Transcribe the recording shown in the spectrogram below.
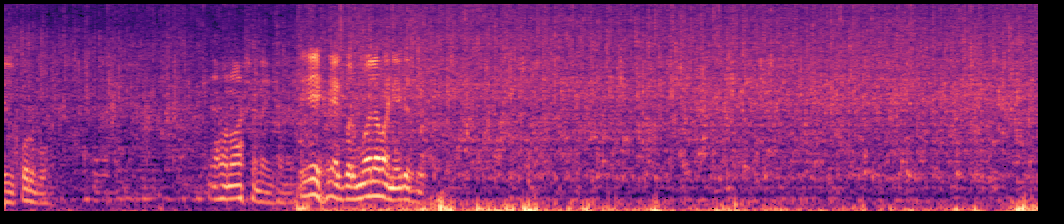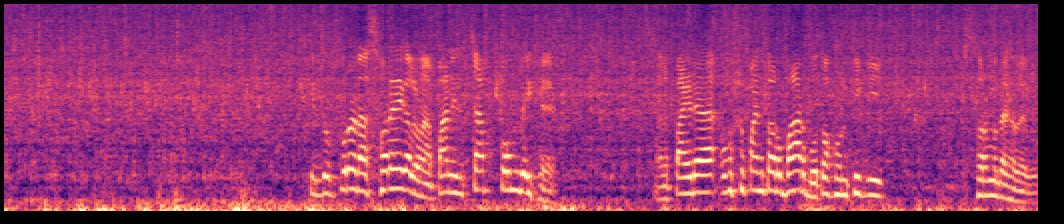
এই করব। এখনও আসে না এখানে। একবার ময়লা বানিয়ে গেছে কিন্তু পুরোটা সরে গেল না, পানির চাপ কম দেখে। মানে পানিটা, অবশ্য পানি তো আরও বাড়বো, তখন ঠিকই সরানো দেখা যাবে।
